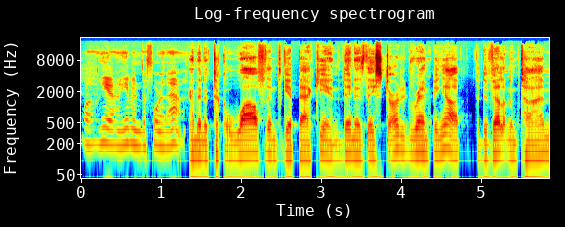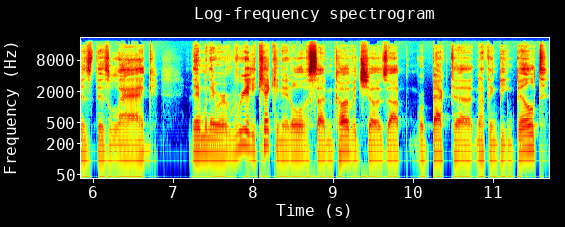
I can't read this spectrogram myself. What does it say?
well yeah even before that and then it took a while for them to get back in. Then as they started ramping up, the development time is this lag. Then when they were really kicking it, all of a sudden COVID shows up. We're back to nothing being built.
